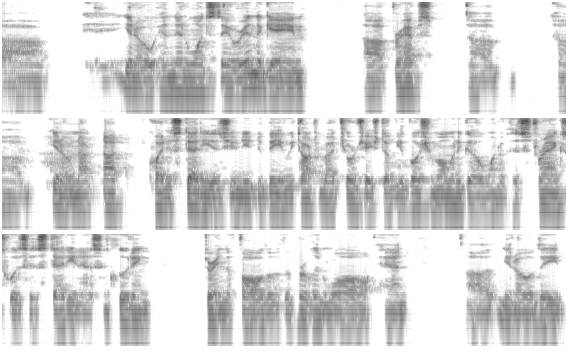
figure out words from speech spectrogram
uh, you know, and then once they were in the game, uh, perhaps um, you know, not not quite as steady as you need to be. We talked about George H.W. Bush a moment ago. One of his strengths was his steadiness, including during the fall of the Berlin Wall, and uh, you know the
